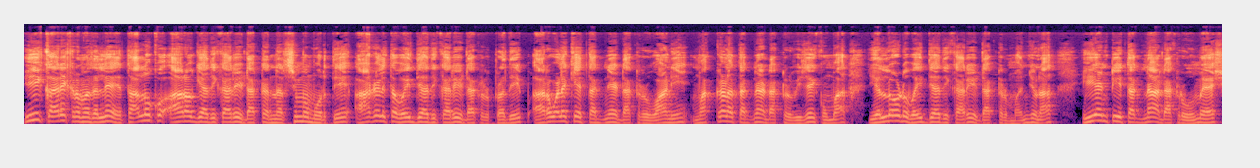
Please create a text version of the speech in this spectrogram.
ಈ ಕಾರ್ಯಕ್ರಮದಲ್ಲಿ ತಾಲೂಕು ಆರೋಗ್ಯಾಧಿಕಾರಿ ಡಾಕ್ಟರ್ ನರಸಿಂಹಮೂರ್ತಿ, ಆಡಳಿತ ವೈದ್ಯಾಧಿಕಾರಿ ಡಾಕ್ಟರ್ ಪ್ರದೀಪ್, ಅರವಳಿಕೆ ತಜ್ಞೆ ಡಾಕ್ಟರ್ ವಾಣಿ, ಮಕ್ಕಳ ತಜ್ಞ ಡಾಕ್ಟರ್ ವಿಜಯ್ ಕುಮಾರ್ ಎಲ್ಲೋಡು ವೈದ್ಯಾಧಿಕಾರಿ ಡಾಕ್ಟರ್ ಮಂಜುನಾಥ್ ಇಎನ್ಟಿ ತಜ್ಞ ಡಾಕ್ಟರ್ ಉಮೇಶ್,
